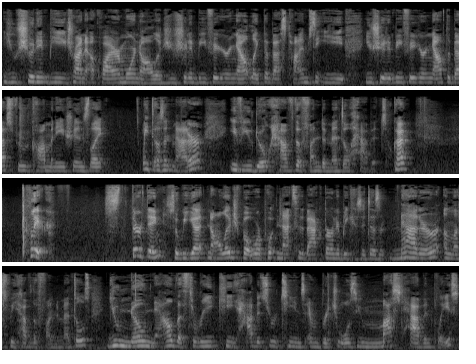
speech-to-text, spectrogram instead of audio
you shouldn't be trying to acquire more knowledge. You shouldn't be figuring out like the best times to eat. You shouldn't be figuring out the best food combinations. Like it doesn't matter if you don't have the fundamental habits, okay? Clear. Third thing, so we got knowledge, but we're putting that to the back burner because it doesn't matter unless we have the fundamentals. You know now the three key habits, routines, and rituals you must have in place.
